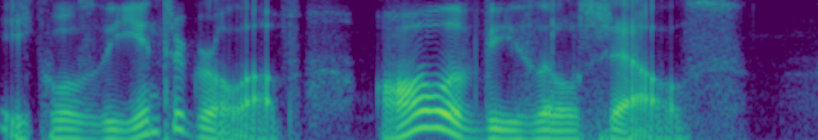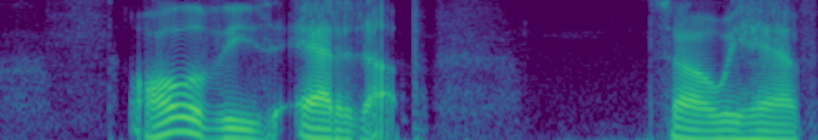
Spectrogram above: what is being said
equals the integral of all of these little shells, all of these added up. So we have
